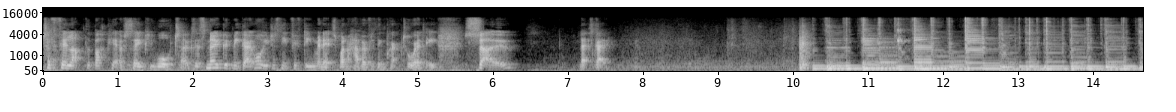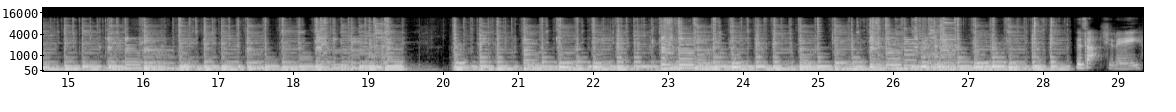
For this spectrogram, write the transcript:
to fill up the bucket of soapy water because it's no good me going oh you just need 15 minutes when i have everything prepped already. So let's go. Actually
